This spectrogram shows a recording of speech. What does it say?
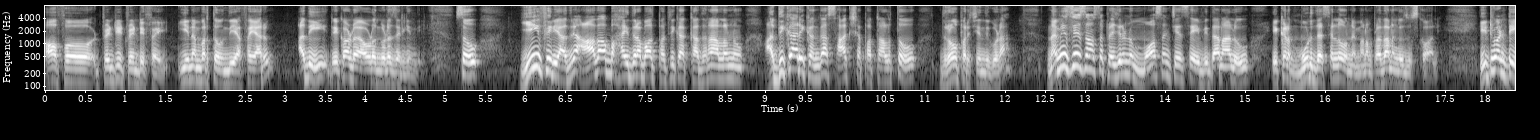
of twenty twenty five. ఈ నెంబర్తో ఉంది ఎఫ్ఐఆర్. అది రికార్డు అవడం కూడా జరిగింది. సో ఈ ఫిర్యాదుని ఆదాబ్ హైదరాబాద్ పత్రికా కథనాలను అధికారికంగా సాక్ష్య పత్రాలతో ధృవపరిచింది కూడా. నమిసీ సంస్థ ప్రజలను మోసం చేసే విధానాలు ఇక్కడ మూడు దశల్లో ఉన్నాయి. మనం ప్రధానంగా చూసుకోవాలి. ఇటువంటి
